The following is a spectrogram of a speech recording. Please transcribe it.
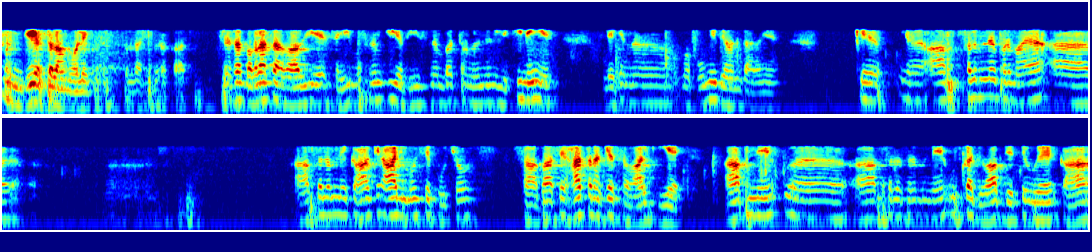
جی السلام علیکم و رحمۃ اللہ وبرکاتہ۔ شیخ صاحب اگلا سوال یہ صحیح مسلم کی حدیث نمبر تو انہوں نے لکھی نہیں ہے، لیکن مفہومی بیان کر رہے ہیں کہ آپ وسلم نے فرمایا آپ وسلم نے کہا کہ آج مجھ سے پوچھو، صحابہ سے ہر طرح کے سوال کیے۔ آپ نے آپ صلی اللہ علیہ وسلم نے اس کا جواب دیتے ہوئے کہا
